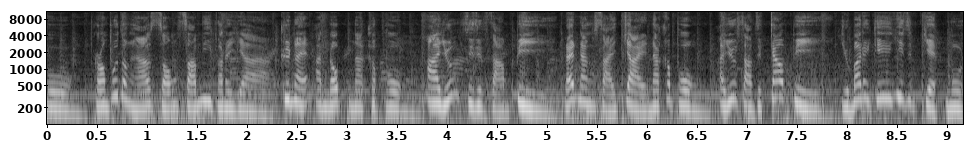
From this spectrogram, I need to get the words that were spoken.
ภูมิ พร้อมผู้ต้องหาสองสามีภรรยา คือนายอนบนาคพงศ์อายุ 43 ปี และนางสายใจนาคพงศ์อายุ 39 ปี อยู่บ้านเลขที่ 27 หมู่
